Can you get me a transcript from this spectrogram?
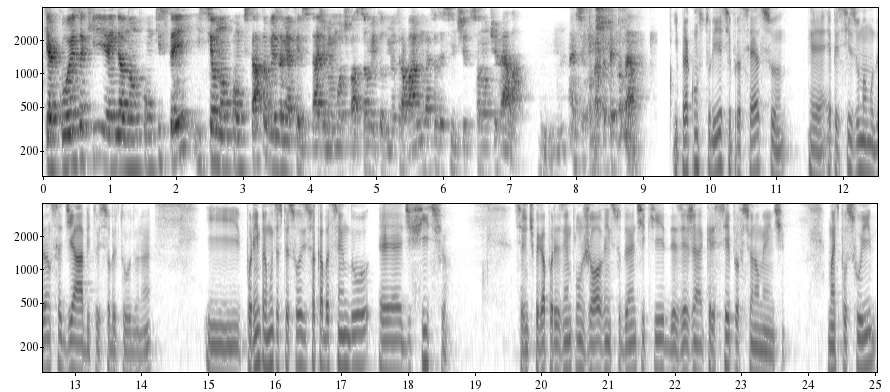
que é coisa que ainda eu não conquistei, e se eu não conquistar, talvez a minha felicidade, a minha motivação e todo o meu trabalho não vai fazer sentido se eu não estiver lá. Uhum. Aí você começa a ter problema. E para construir esse processo, é, é, preciso uma mudança de hábitos, sobretudo, né? E, porém, para muitas pessoas isso acaba sendo é, difícil. Se a gente pegar, por exemplo, um jovem estudante que deseja crescer profissionalmente, mas possui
